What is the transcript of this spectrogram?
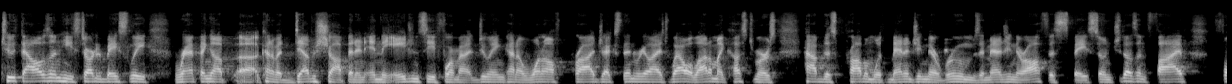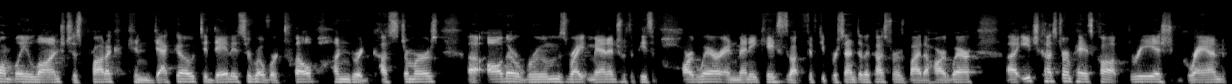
2000 he started basically ramping up uh, kind of a dev shop in, an, in the agency format doing kind of one-off projects then realized wow a lot of my customers have this problem with managing their rooms and managing their office space. So in 2005 formally launched his product Condeco. today they serve over 1200 customers. Uh, all their rooms right managed with a piece of hardware. In many cases about 50% of the customers buy the hardware. Uh, each customer pays call it three-ish grand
